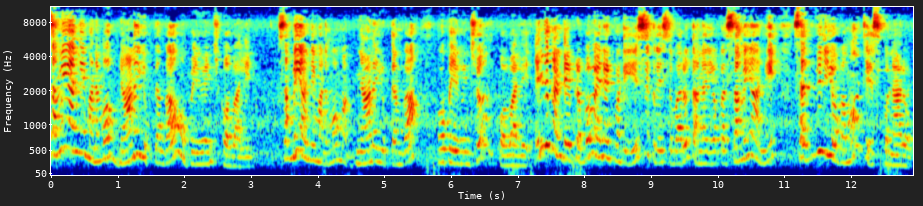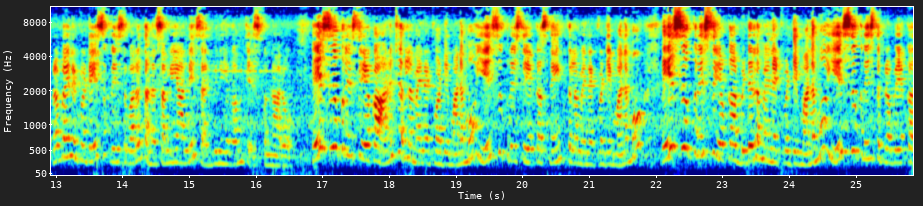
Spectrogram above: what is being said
సమయాన్ని మనము జ్ఞానయుక్తంగా ఉపయోగించుకోవాలి. సమయాన్ని మనము జ్ఞానయుక్తంగా ఉపయోగించుకోవాలి. ఎందుకంటే ప్రభు అయినటువంటి యేసుక్రీస్తు వారు తన యొక్క సమయాన్ని సద్వినియోగము చేసుకున్నారు. ప్రభు అయినటువంటి యేసుక్రీస్తు వారు తన సమయాన్ని సద్వినియోగం చేసుకున్నారు. యేసుక్రీస్తు యొక్క అనుచరులమైనటువంటి మనము యేసుక్రీస్తు యొక్క స్నేహితులమైనటువంటి మనము యేసుక్రీస్తు యొక్క బిడ్డలమైనటువంటి మనము యేసుక్రీస్తు ప్రభు యొక్క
